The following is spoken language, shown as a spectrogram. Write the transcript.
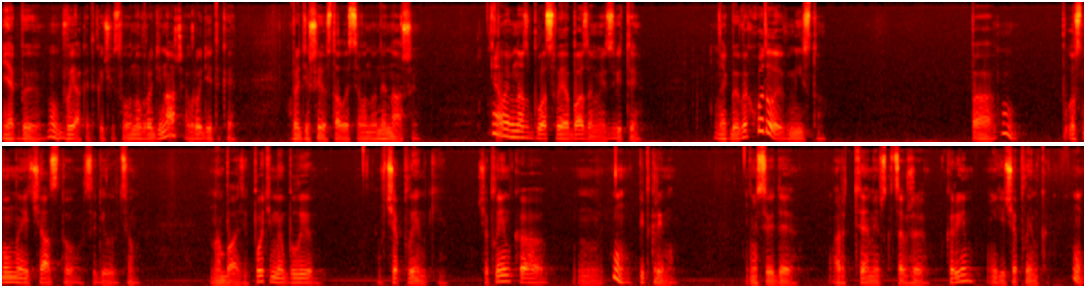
якби, ну, двояке таке чувство. Воно вроді наше, а вроді таке, вроді ще й осталося воно не наше. Але в нас була своя база, ми звідти якби виходили в місто. Па, ну, основний час то сиділи в цьому на базі. Потім ми були в Чаплинці. Чаплинка ну, під Кримом. Ось йде Артемівськ, це вже Крим і Чаплинка. Ну,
